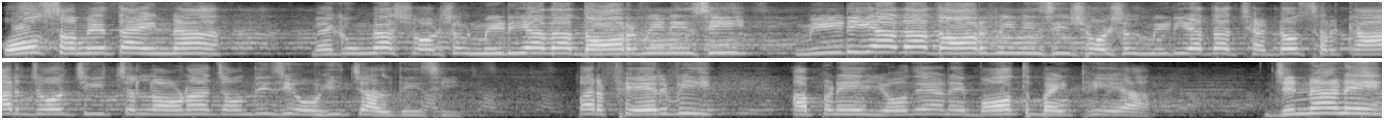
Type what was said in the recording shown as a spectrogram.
ਉਸ ਸਮੇਂ ਤਾਂ ਇੰਨਾ ਮੈਂ ਕਹੂੰਗਾ ਸੋਸ਼ਲ ਮੀਡੀਆ ਦਾ ਦੌਰ ਵੀ ਨਹੀਂ ਸੀ, ਮੀਡੀਆ ਦਾ ਦੌਰ ਵੀ ਨਹੀਂ ਸੀ, ਸੋਸ਼ਲ ਮੀਡੀਆ ਤਾਂ ਛੱਡੋ, ਸਰਕਾਰ ਜੋ ਚੀਜ਼ ਚਲਾਉਣਾ ਚਾਹੁੰਦੀ ਸੀ ਉਹੀ ਚੱਲਦੀ ਸੀ। ਪਰ ਫਿਰ ਵੀ ਆਪਣੇ ਯੋਧਿਆਂ ਨੇ ਬਹੁਤ ਬੈਠੇ ਆ, ਜਿਨ੍ਹਾਂ ਨੇ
